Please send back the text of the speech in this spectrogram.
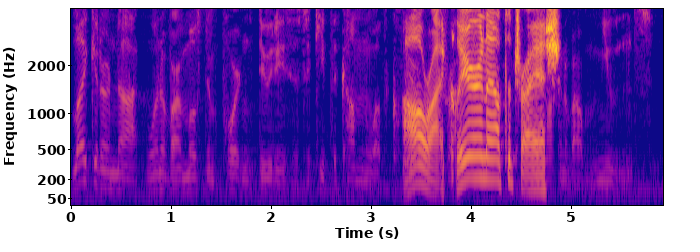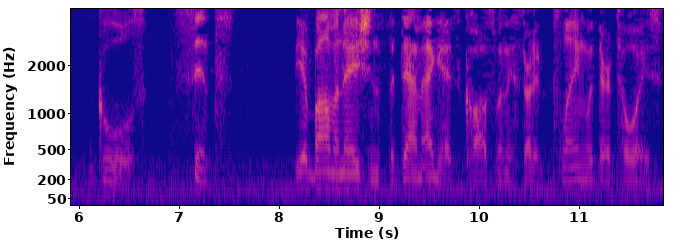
Like it or not, one of our most important duties is to keep the Commonwealth clear. All of right, trash. clearing out the trash. Talking about mutants, ghouls, synths. The abominations the damn eggheads caused when they started playing with their toys.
